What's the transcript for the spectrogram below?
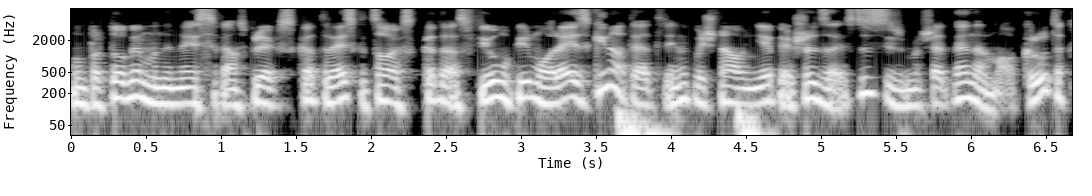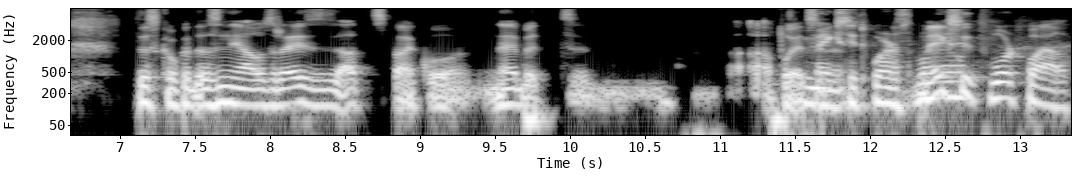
Un par to gan man ir neizsakāms prieks. Katru reizi, kad cilvēks skatās filmu pirmo reizi kinoteātrī, nu, viņš nav viņu iepriekš redzējis, tas ir man šeit nenormāli krūta. Tas kaut kādā ziņā uzreiz atspēko, ne, bet uh, apliecina. Makes it worthwhile. Makes it worthwhile.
